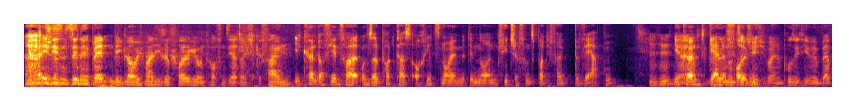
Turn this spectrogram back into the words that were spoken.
Bitte In diesem Sinne beenden wir, glaube ich, mal diese Folge und hoffen, sie hat euch gefallen. Ihr könnt auf jeden Fall unseren Podcast auch jetzt neu mit dem neuen Feature von Spotify bewerten. Mhm, Ihr könnt wir gerne uns folgen. natürlich über eine positive Be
